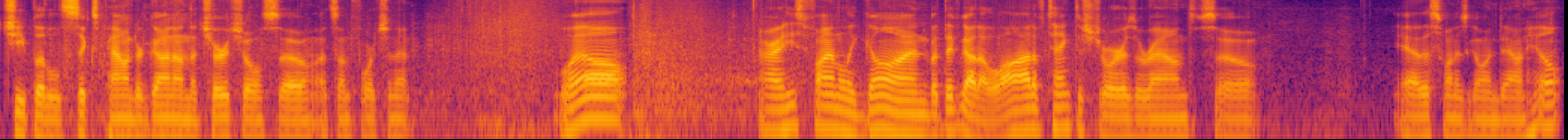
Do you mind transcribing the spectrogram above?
cheap little six-pounder gun on the Churchill, so that's unfortunate. Well... Alright, he's finally gone, but they've got a lot of tank destroyers around, so... Yeah, this one is going downhill.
